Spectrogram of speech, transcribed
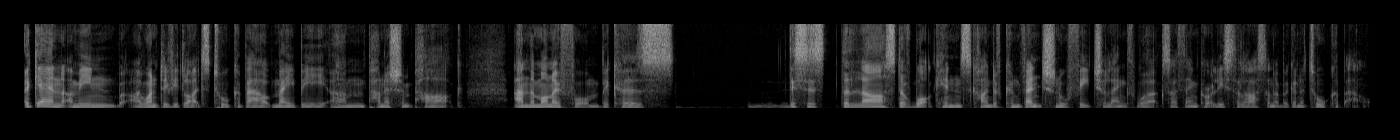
again, I mean, I wonder if you'd like to talk about maybe um, Punishment Park and the monoform, because this is the last of Watkins' kind of conventional feature length works, I think, or at least the last one that we're going to talk about.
